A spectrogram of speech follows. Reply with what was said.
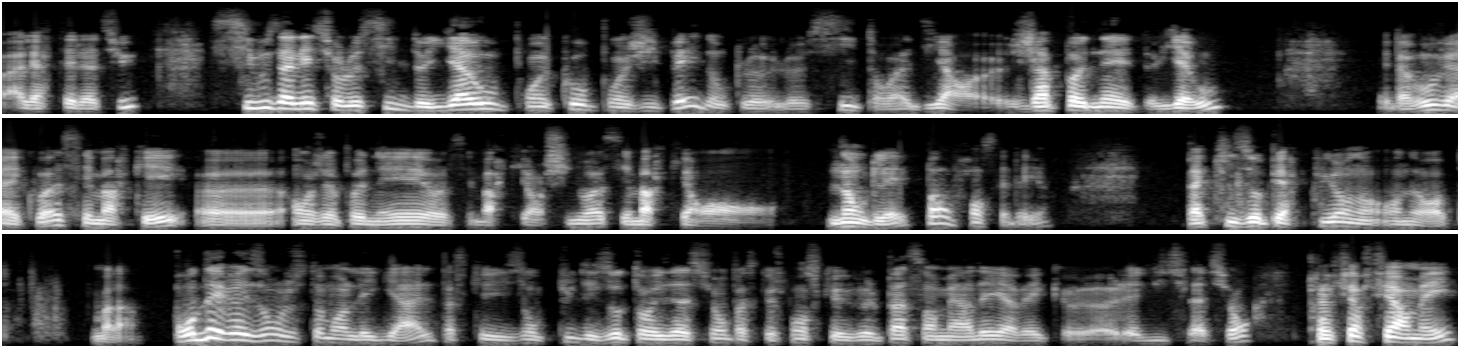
alerté là-dessus. Si vous allez sur le site de yahoo.co.jp, donc le, site, on va dire, euh, japonais de Yahoo, et eh ben vous verrez quoi, c'est marqué euh, en japonais, c'est marqué en chinois, c'est marqué en anglais, pas en français d'ailleurs, pas qu'ils opèrent plus en, Europe. Voilà. Pour des raisons justement légales, parce qu'ils ont plus des autorisations, parce que je pense qu'ils veulent pas s'emmerder avec la législation, préfèrent fermer.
